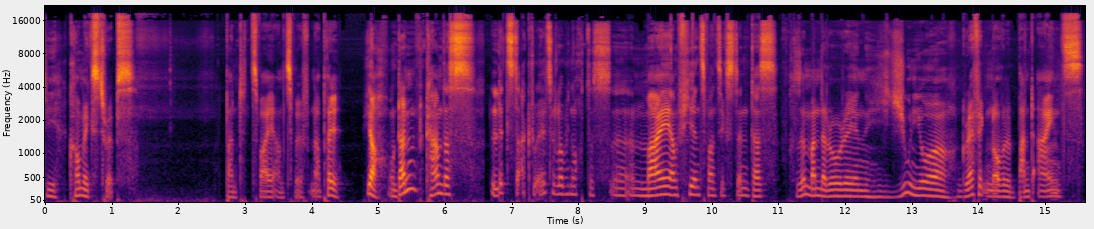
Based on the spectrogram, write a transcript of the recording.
die Comic-Strips. Band 2 am 12. April. Ja, und dann kam das letzte aktuellste, glaube ich, noch, das äh, Mai am 24. das The Mandalorian Junior Graphic Novel Band 1.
